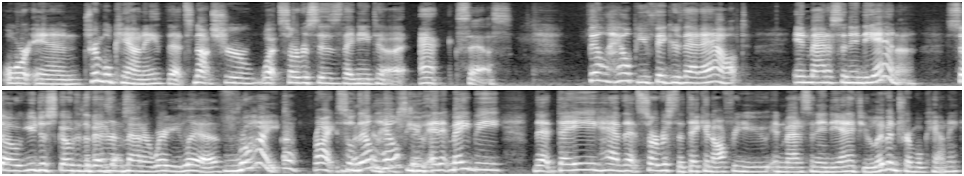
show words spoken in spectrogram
or in Trimble County that's not sure what services they need to access, they'll help you figure that out in Madison, Indiana. So you just go to the It doesn't veterans. matter where you live. Right, Oh, right. So they'll help you, and it may be that they have that service that they can offer you in Madison, Indiana, if you live in Trimble County,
